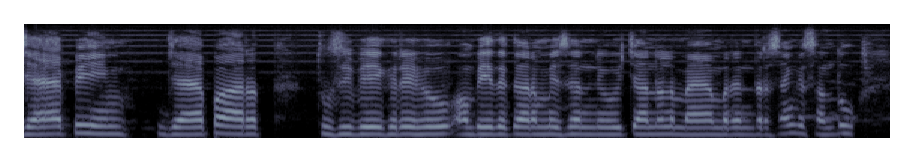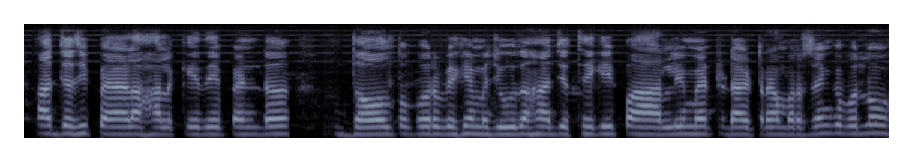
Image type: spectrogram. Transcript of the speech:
ਜੈ ਭੀਮ, ਜੈ ਭਾਰਤ। ਤੁਸੀਂ ਵੇਖ ਰਹੇ ਹੋ ਅੰਬੇਦਕਰ ਮਿਸ਼ਨ ਨਿਊਜ਼ ਚੈਨਲ, ਮੈਂ ਅਮਰਿੰਦਰ ਸਿੰਘ ਸੰਧੂ। ਅੱਜ ਅਸੀਂ ਪੈਲ ਹਲਕੇ ਦੇ ਪਿੰਡ ਦੌਲਤਪੁਰ ਵਿਖੇ ਮੌਜੂਦ ਹਾਂ, ਜਿੱਥੇ ਕਿ ਪਾਰਲੀਮੈਂਟ ਡਾਕਟਰ ਅਮਰ ਸਿੰਘ ਵੱਲੋਂ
